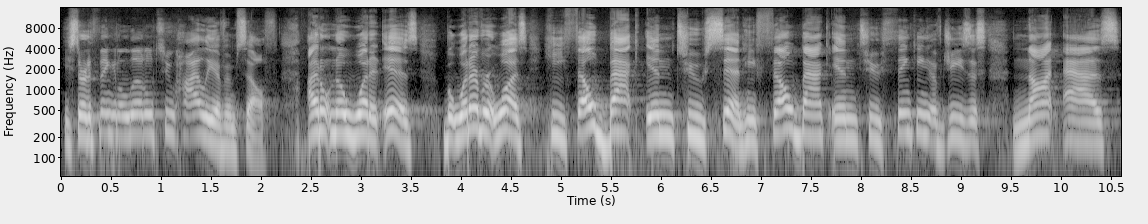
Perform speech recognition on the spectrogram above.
He started thinking a little too highly of himself. I don't know what it is, but whatever it was, he fell back into sin. He fell back into thinking of Jesus not as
